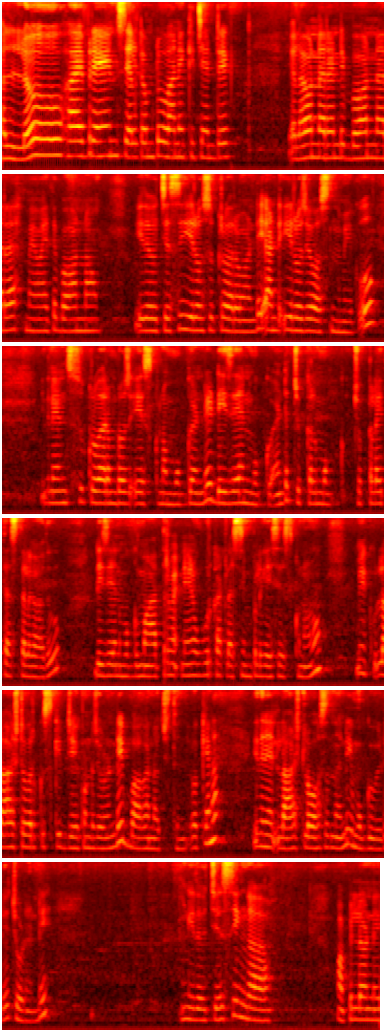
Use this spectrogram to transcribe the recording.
Hello hi friends. Welcome to Vani kitchen tech. ఎలా ఉన్నారండి? బాగున్నారా? మేమైతే బాగున్నాం. ఇది వచ్చేసి ఈరోజు శుక్రవారం అండి. అంటే ఈరోజే వస్తుంది మీకు. ఇది నేను శుక్రవారం రోజు వేసుకున్న ముగ్గు అండి. డిజైన్ ముగ్గు. అంటే చుక్కల ముగ్గు. చుక్కలైతే అస్సలు కాదు. డిజైన్ ముగ్గు మాత్రమే. నేను ఊరికి అట్లా సింపుల్గా వేసేసుకున్నాను. మీకు లాస్ట్ వరకు స్కిప్ చేయకుండా చూడండి. బాగా నచ్చుతుంది. ఓకేనా? ఇది నేను లాస్ట్లో వస్తుందండి. ఈ ముగ్గు వీడియో చూడండి. ఇది వచ్చేసి ఇంకా మా పిల్లోడిని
